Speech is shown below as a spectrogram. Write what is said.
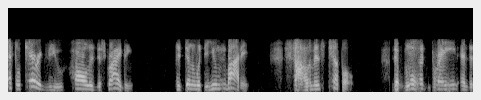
esoteric view Hall is describing is dealing with the human body, Solomon's temple, the blood, brain, and the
